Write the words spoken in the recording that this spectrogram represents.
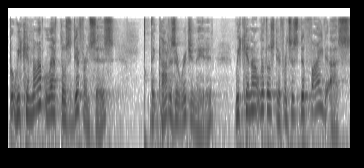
But we cannot let those differences that God has originated, we cannot let those differences divide us.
